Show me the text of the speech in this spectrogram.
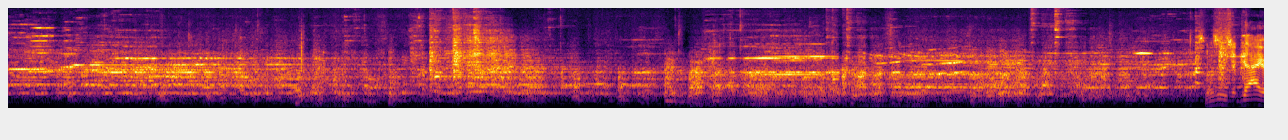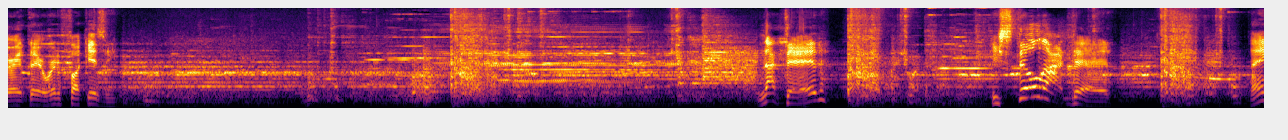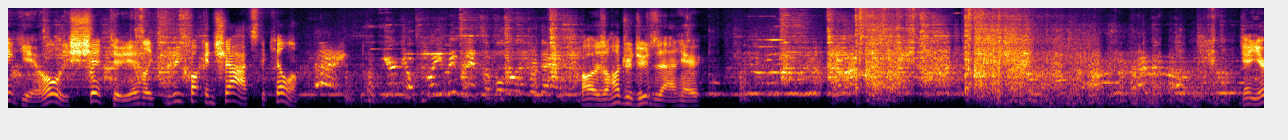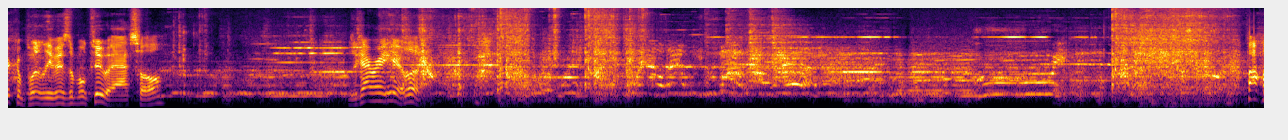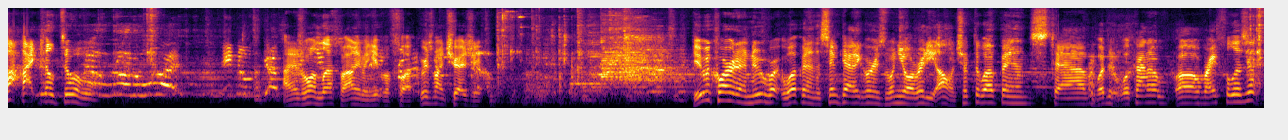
Guy right there. Where the fuck is he? Not dead. He's still not dead. Thank you. Holy shit, dude. You had like three fucking shots to kill him. Hey, you're completely visible over there. Oh, there's a hundred dudes down here. Yeah, you're completely visible too, asshole. There's a guy right here, look. I killed two of them. Don't run away! Ain't no guts. There's one left, but I don't even give a fuck. Where's my treasure? You acquired a new weapon in the same category as the one you already own. Check the weapons tab. What, what kind of uh, rifle is it?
